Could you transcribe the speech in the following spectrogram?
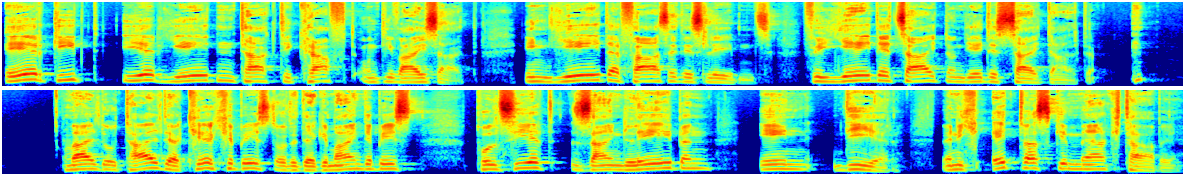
Er gibt ihr jeden Tag die Kraft und die Weisheit in jeder Phase des Lebens, für jede Zeit und jedes Zeitalter weil du Teil der Kirche bist oder der Gemeinde bist, pulsiert sein Leben in dir. Wenn ich etwas gemerkt habe,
